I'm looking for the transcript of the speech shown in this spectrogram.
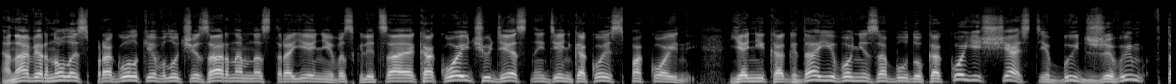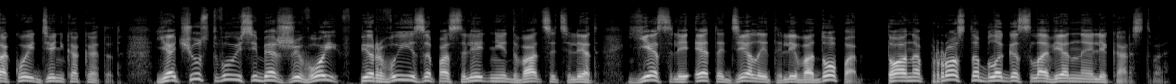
Она вернулась с прогулки в лучезарном настроении, восклицая «Какой чудесный день, какой спокойный! Я никогда его не забуду! Какое счастье быть живым в такой день, как этот! Я чувствую себя живой впервые за последние 20 лет. Если это делает Леводопа, то она просто благословенное лекарство».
